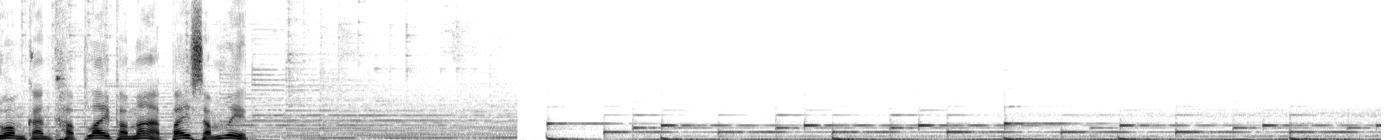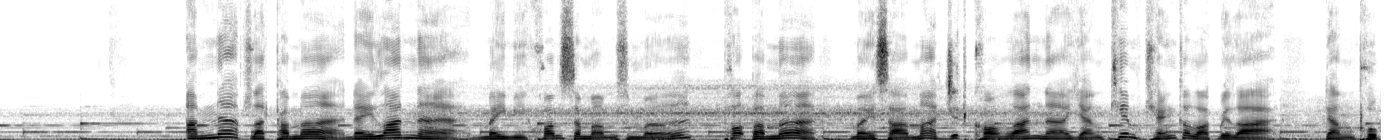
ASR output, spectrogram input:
ร่วมกันขับไล่พม่าไปสำเร็จอำนาจรัฐพม่าในล้านนาไม่มีความสม่ำเสมอ เพราะพม่าไม่สามารถยึดครองล้านนาอย่างเข้มแข็งตลอดเวลา ดังพบ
